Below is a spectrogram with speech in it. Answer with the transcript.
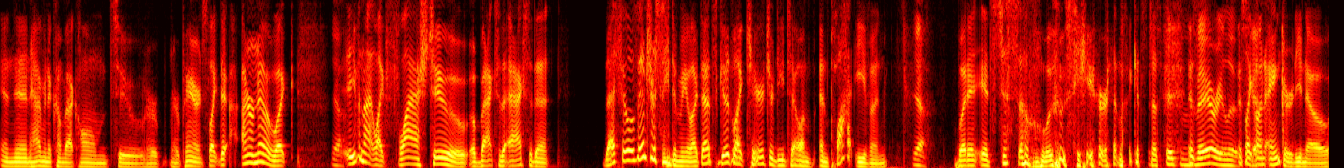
and then having to come back home to her her parents like i don't know like Yeah. even that like flash too back to the accident that feels interesting to me like that's good like character detail and, and plot even Yeah. but it, it's just so loose here and like it's just It's very loose. it's like yeah. unanchored you know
